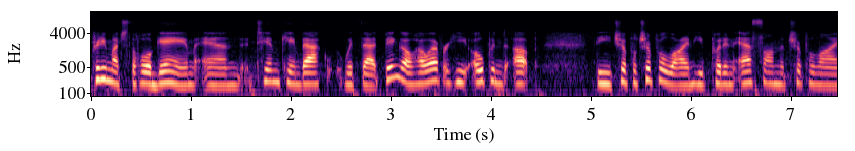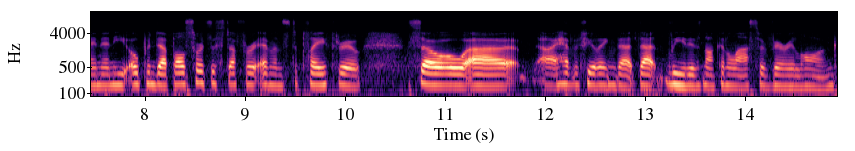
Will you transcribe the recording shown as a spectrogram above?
pretty much the whole game, and Tim came back with that bingo. However, he opened up the triple triple line. He put an S on the triple line, and he opened up all sorts of stuff for Evans to play through. So uh, I have a feeling that that lead is not going to last for very long,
